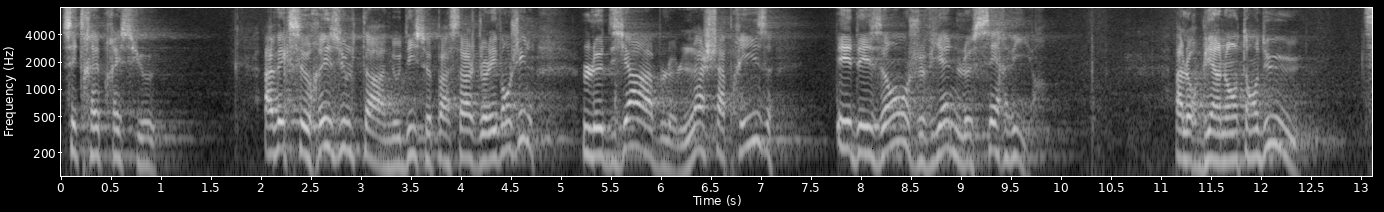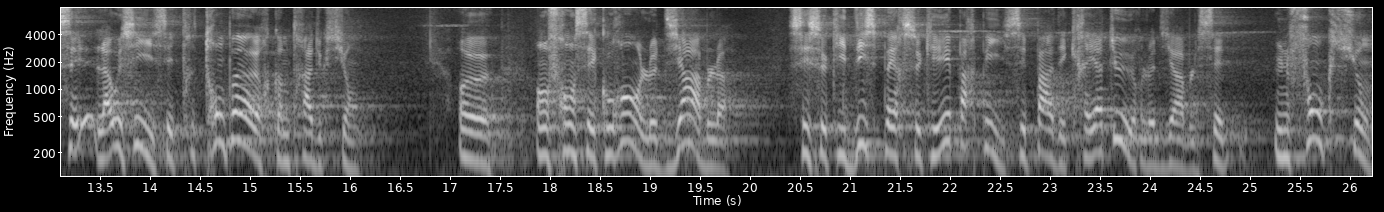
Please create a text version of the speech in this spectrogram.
c'est très précieux. Avec ce résultat, nous dit ce passage de l'Évangile, le diable lâcha prise et des anges viennent le servir. Alors bien entendu, c'est là aussi, c'est trompeur comme traduction. Euh, en français courant, le diable, c'est ce qui disperse, ce qui éparpille. Ce n'est pas des créatures, le diable, c'est une fonction.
